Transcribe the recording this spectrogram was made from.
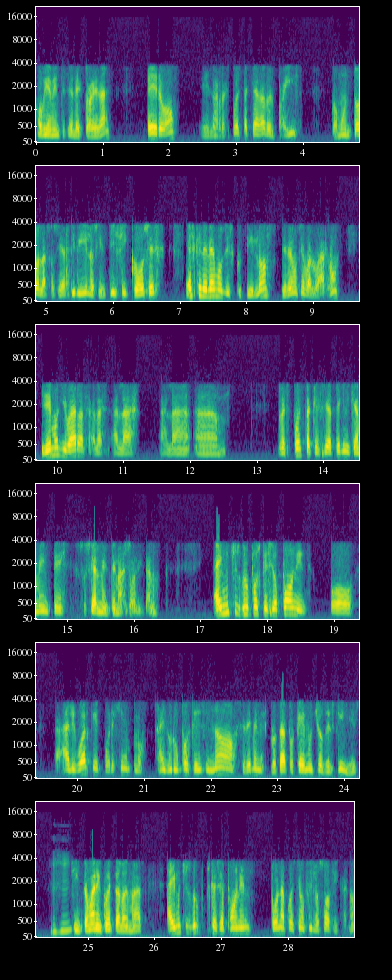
obviamente es electoral, pero eh, la respuesta que ha dado el país, como un todo, la sociedad civil, los científicos, es, es que debemos discutirlo, debemos evaluarlo y debemos llevar a, la, a la, a la respuesta que sea técnicamente, socialmente más sólida. ¿no? Hay muchos grupos que se oponen o al igual que, por ejemplo, hay grupos que dicen, no, se deben explotar porque hay muchos delfines, sin tomar en cuenta lo demás. Hay muchos grupos que se ponen por una cuestión filosófica, ¿no?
